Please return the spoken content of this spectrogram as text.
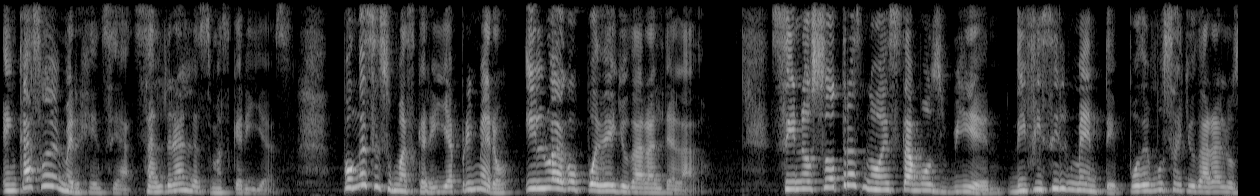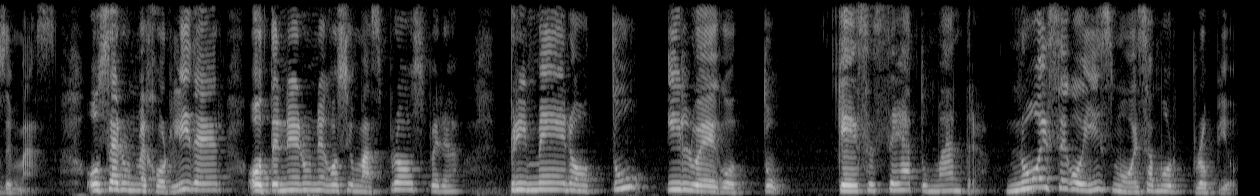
en caso de emergencia, saldrán las mascarillas. Póngase su mascarilla primero y luego puede ayudar al de al lado. Si nosotras no estamos bien, difícilmente podemos ayudar a los demás, o ser un mejor líder, o tener un negocio más próspero. Primero tú y luego tú que ese sea tu mantra. No es egoísmo, es amor propio.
